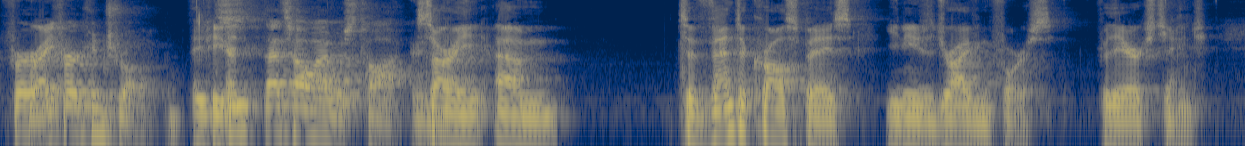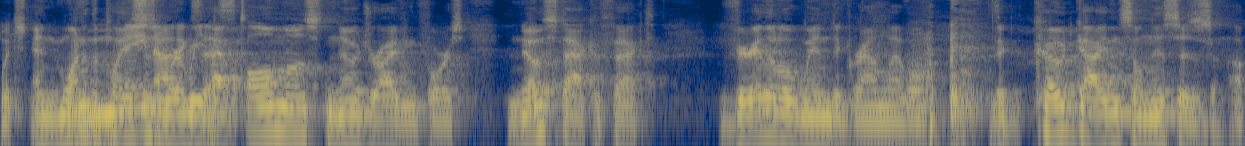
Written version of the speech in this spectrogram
for right? for control. It's, Peter. that's how I was taught. Sorry, um, to vent a crawl space, you need a driving force for the air exchange. Which and one of the places not where we have almost no driving force, no stack effect, very little wind at ground level. The code guidance on this is a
